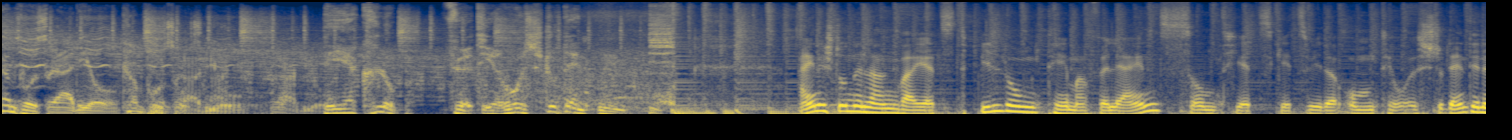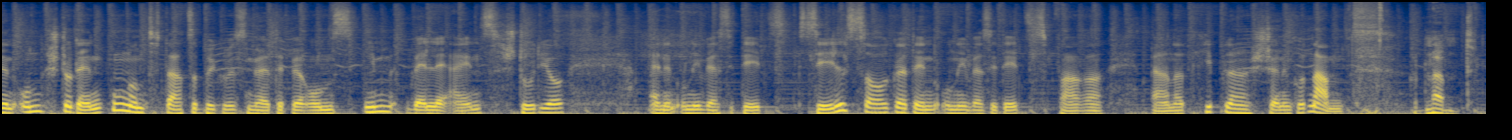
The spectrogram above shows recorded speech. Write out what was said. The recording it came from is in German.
Campus Radio. Campus Radio. Der Club für Tirols Studenten. Eine Stunde lang war jetzt Bildung Thema Fälle 1 und jetzt geht es wieder um Tirols Studentinnen und Studenten und dazu begrüßen wir heute bei uns im Welle 1 Studio einen Universitätsseelsorger, den Universitätspfarrer Bernhard Hippler. Schönen guten Abend. Guten Abend.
